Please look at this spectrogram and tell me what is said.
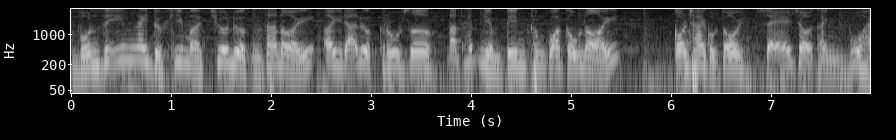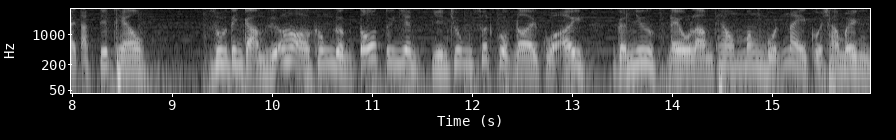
Vốn dĩ ngay từ khi mà chưa được ra đời, A đã được cruiser đặt hết niềm tin thông qua câu nói Con trai của tôi sẽ trở thành vua hải tặc tiếp theo. Dù tình cảm giữa họ không được tốt, tuy nhiên nhìn chung suốt cuộc đời của A gần như đều làm theo mong muốn này của cha mình.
